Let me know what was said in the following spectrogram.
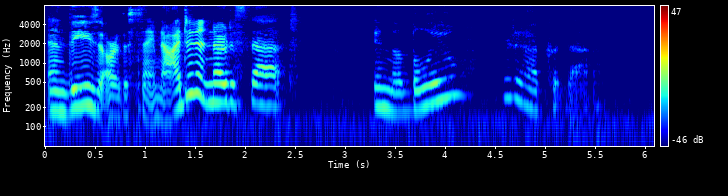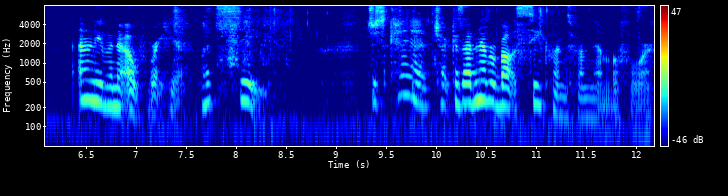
and these are the same. Now, I didn't notice that in the blue. Where did I put that? I don't even know. Oh, right here. Let's see. Just kind of check, because I've never bought sequins from them before.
